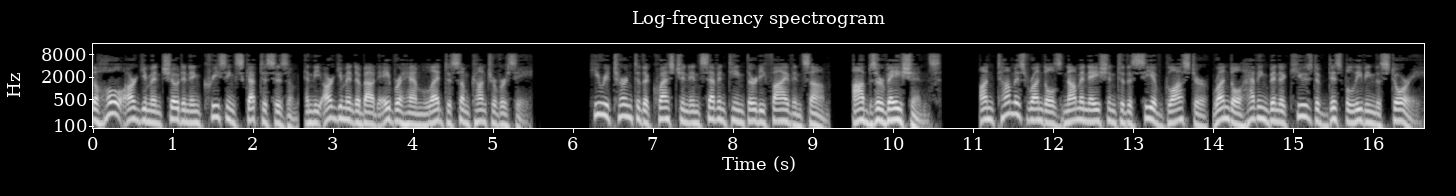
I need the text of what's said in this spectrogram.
The whole argument showed an increasing skepticism, and the argument about Abraham led to some controversy. He returned to the question in 1735 in some «observations» on Thomas Rundle's nomination to the See of Gloucester, Rundle having been accused of disbelieving the story.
